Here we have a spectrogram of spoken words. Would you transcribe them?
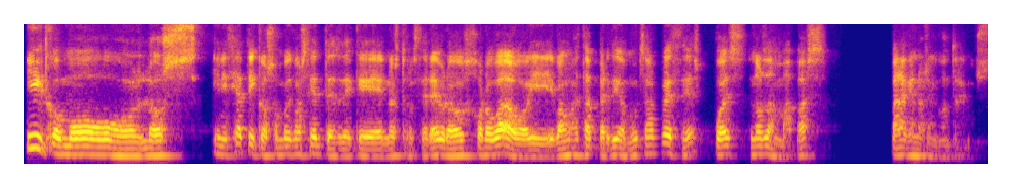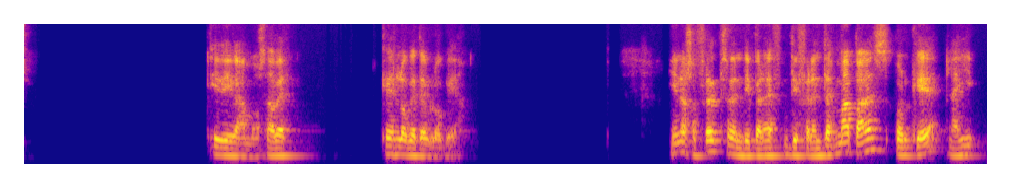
Y como los iniciáticos son muy conscientes de que nuestro cerebro es jorobado y vamos a estar perdidos muchas veces, pues nos dan mapas para que nos encontremos. Y digamos, a ver, ¿qué es lo que te bloquea? Y nos ofrecen diferentes mapas porque hay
